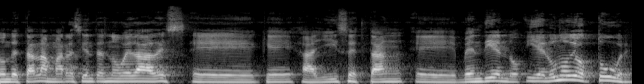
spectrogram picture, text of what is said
donde están las más recientes novedades eh, que allí se están eh, vendiendo. Y el 1 de octubre,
